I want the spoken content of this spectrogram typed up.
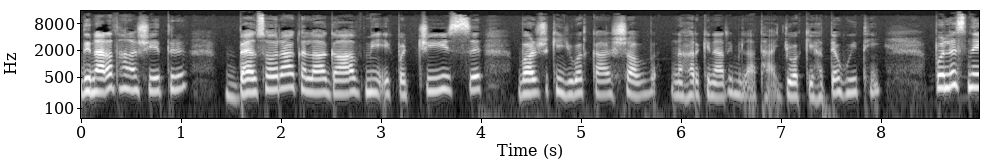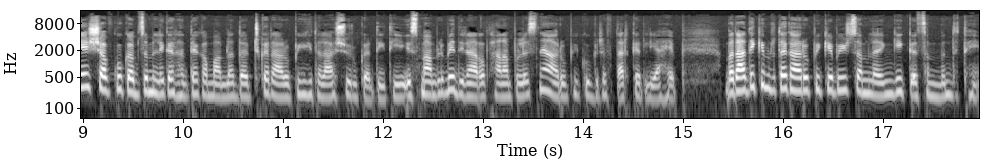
दिनारा थाना क्षेत्र बैसौरा कला गाँव में एक 25 वर्ष के युवक का शव नहर किनारे मिला था। युवक की हत्या हुई थी। पुलिस ने शव को कब्जे में लेकर हत्या का मामला दर्ज कर आरोपी की तलाश शुरू कर दी थी। इस मामले में दिनारा थाना पुलिस ने आरोपी को गिरफ़्तार कर लिया है। बता दें कि मृतक आरोपी के बीच समलैंगिक संबंध थे।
